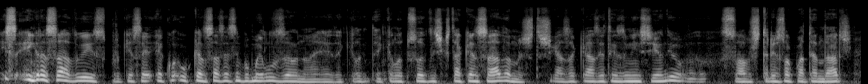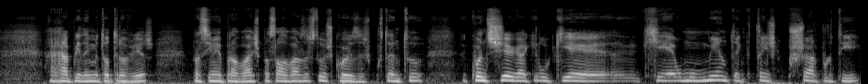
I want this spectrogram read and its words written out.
Isso, é engraçado isso, porque é, é, o cansaço é sempre uma ilusão, não é? é daquela, daquela pessoa que diz que está cansada, mas se chegares a casa e tens um incêndio, sobes três ou quatro andares rapidamente outra vez, para cima e para baixo, para salvar as tuas coisas. Portanto, quando chega aquilo que é, que é o momento em que tens que puxar por ti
